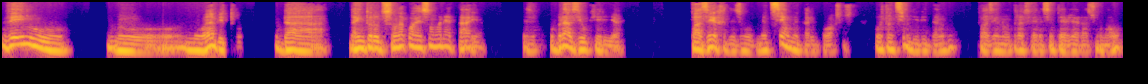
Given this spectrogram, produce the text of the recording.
veio no, no, no âmbito da, da introdução da correção monetária. Dizer, o Brasil queria fazer desenvolvimento sem aumentar impostos, portanto, se endividando, fazendo uma transferência intergeracional.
